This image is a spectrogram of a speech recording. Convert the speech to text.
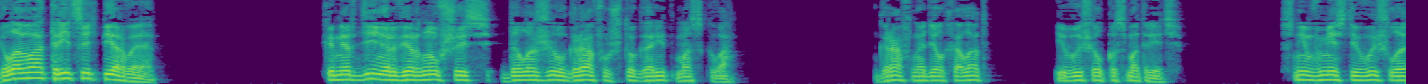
Глава тридцать первая. Камердинер, вернувшись, доложил графу, что горит Москва. Граф надел халат и вышел посмотреть. С ним вместе вышла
